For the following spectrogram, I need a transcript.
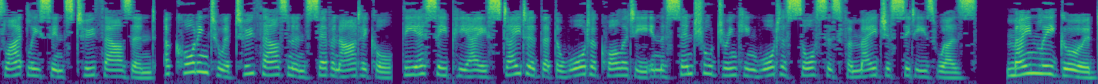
slightly since 2000. According to a 2007 article, the SEPA stated that the water quality in the central drinking water sources for major cities was mainly good.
